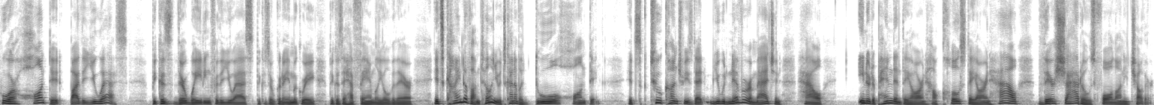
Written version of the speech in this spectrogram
who are haunted by the U.S. because they're waiting for the U.S., because they're going to immigrate, because they have family over there. It's kind of, I'm telling you, it's kind of a dual haunting. It's two countries that you would never imagine how interdependent they are and how close they are and how their shadows fall on each other.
